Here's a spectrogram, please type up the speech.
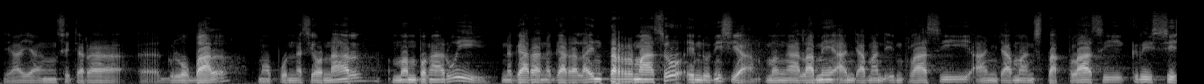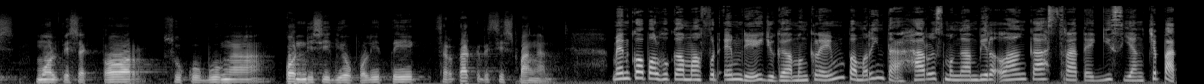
ya yang secara uh, global maupun nasional mempengaruhi negara-negara lain termasuk Indonesia mengalami ancaman inflasi, ancaman stagflasi, krisis multisektor, suku bunga, kondisi geopolitik, serta krisis pangan. Menko Polhukam Mahfud MD juga mengklaim pemerintah harus mengambil langkah strategis yang cepat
